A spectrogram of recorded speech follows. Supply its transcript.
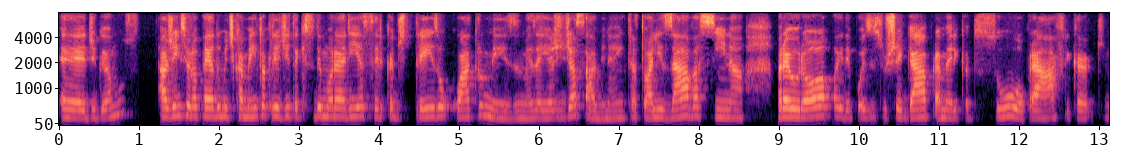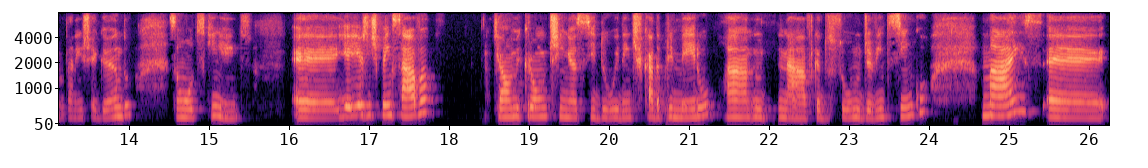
é, digamos, a Agência Europeia do Medicamento acredita que isso demoraria cerca de três ou quatro meses, mas aí a gente já sabe, né? Entre atualizar a vacina para a Europa e depois isso chegar para a América do Sul ou para a África, que não está nem chegando, são outros 500. É, e aí a gente pensava que a Omicron tinha sido identificada primeiro lá no, na África do Sul, no dia 25, mas é,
